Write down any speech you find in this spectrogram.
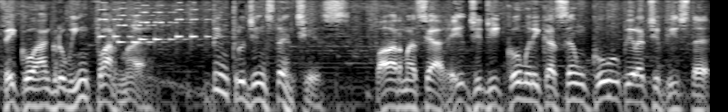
FECOAGRO informa. Dentro de instantes, forma-se a rede de comunicação cooperativista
